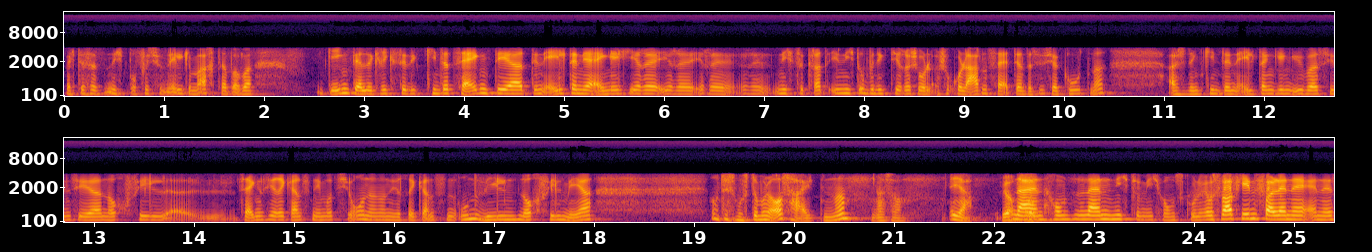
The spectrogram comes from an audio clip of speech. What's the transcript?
weil ich das halt nicht professionell gemacht habe, aber im Gegenteil, du kriegst ja die Kinder zeigen dir den Eltern ja eigentlich ihre, ihre, ihre, ihre nicht so gerade nicht unbedingt ihre Schokoladenseite und das ist ja gut, ne? Also den Kindern, den Eltern gegenüber sind sie ja noch viel, äh, zeigen sie ihre ganzen Emotionen und ihre ganzen Unwillen noch viel mehr. Und das musst du mal aushalten, ne? Also ja, ja nein, home, nein, nicht für mich Homeschooling. Aber es war auf jeden Fall eine, eine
